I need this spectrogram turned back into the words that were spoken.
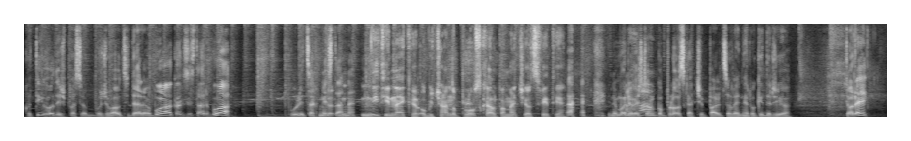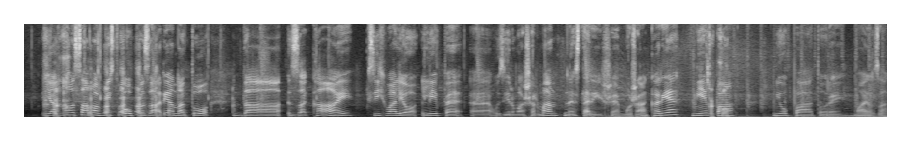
Ko ti hodiš, pa se oboževalci derajo, buha, kak si star, buha. Po ulicah mesta, ne. Niti ne, ker običajno ploska ali pa mečijo cvetje. Ne morejo več Aha. toliko ploskati, če palce v eni roki držijo. Torej, Ja, no, sama v bistvu opozarja na to, da zakaj vsi hvalijo lepe eh, oziroma šarmantne starejše možakarje, nje Tako. pa, njo pa torej imajo za.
